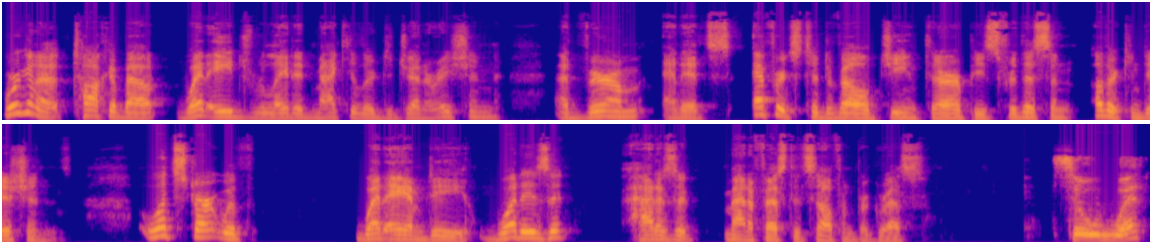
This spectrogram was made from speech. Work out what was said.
We're going to talk about wet age related macular degeneration, Adverum, and its efforts to develop gene therapies for this and other conditions. Let's start with wet AMD. What is it how does it manifest itself and progress? So, wet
